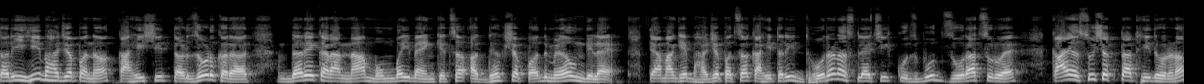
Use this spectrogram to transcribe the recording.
तरीही भाजपनं काहीशी तडजोड करत दरेकरांना मुंबई बँकेचं अध्यक्षपद मिळवून दिलंय. त्यामागे भाजपचं काहीतरी धोरण असल्याची कुजबूज जोरात सुरू आहे. काय असू शकतात ही धोरणं?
